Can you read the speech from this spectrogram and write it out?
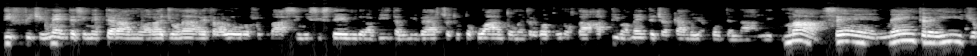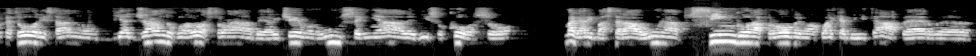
Difficilmente si metteranno a ragionare tra loro su massimi sistemi della vita, l'universo e tutto quanto, mentre qualcuno sta attivamente cercando di accoltellarli. Ma se mentre i giocatori stanno viaggiando con la loro astronave ricevono un segnale di soccorso, magari basterà una singola prova in una qualche abilità per eh,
